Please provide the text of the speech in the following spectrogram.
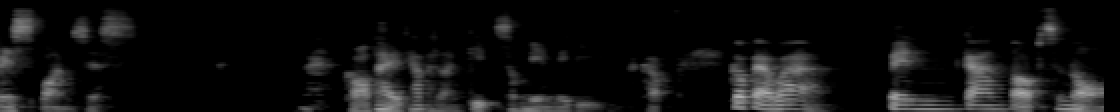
responses ขออภัยถ้าภาษาอังกฤษสำเนียงไม่ดีนะครับ ก็แปลว่า เป็นการตอบสนอง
